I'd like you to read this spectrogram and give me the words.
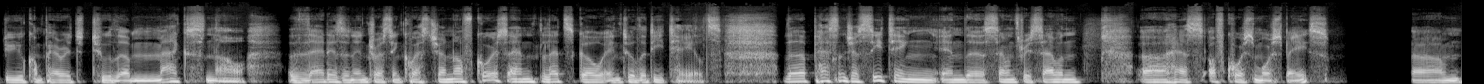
do you compare it to the Max now? That is an interesting question, of course, and let's go into the details. The passenger seating in the 737 uh, has, of course, more space. Um,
